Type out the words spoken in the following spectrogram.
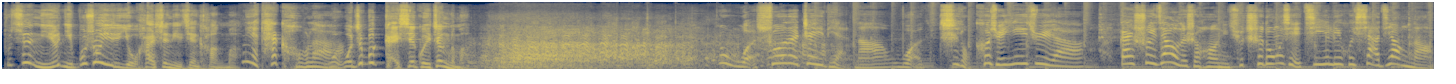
不是你你不说有害身体健康吗？你也太抠了。我我这不改邪归正了吗？就我说的这一点呢，我是有科学依据呀、该睡觉的时候你去吃东西，记忆力会下降呢。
